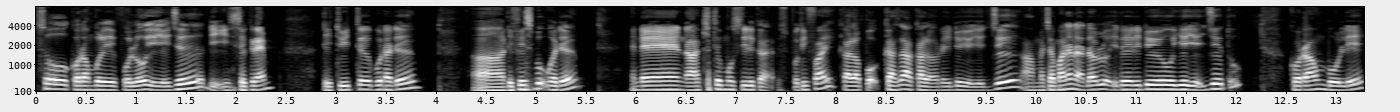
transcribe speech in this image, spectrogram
So korang boleh follow ya je di Instagram, di Twitter pun ada, uh, di Facebook pun ada. And then uh, kita mesti dekat Spotify. Kalau podcast lah, kalau radio ya je, uh, macam mana nak download radio ya je tu? Korang boleh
